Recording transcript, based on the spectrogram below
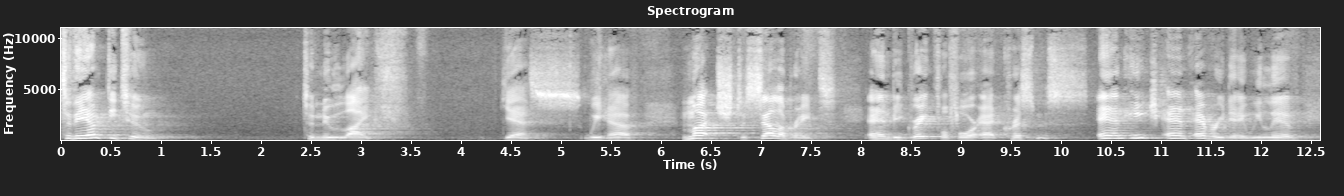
to the empty tomb, to new life. Yes, we have much to celebrate and be grateful for at Christmas. And each and every day we live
